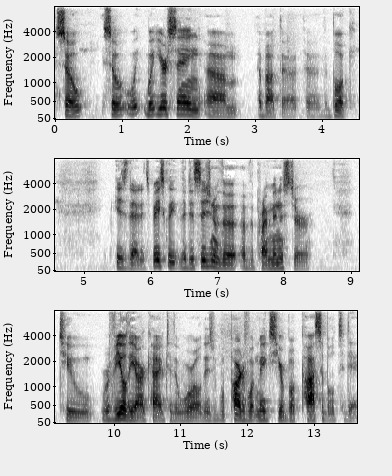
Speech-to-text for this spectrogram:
So, so what, what you're saying um, about the, the, the book is that it's basically the decision of the of the prime minister to reveal the archive to the world is part of what makes your book possible today.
